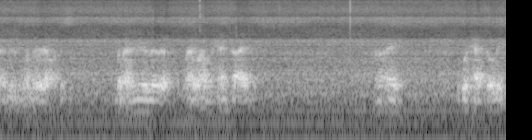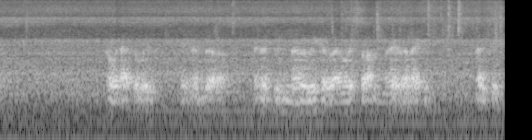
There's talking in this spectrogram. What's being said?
I didn't want to realize. it. But I knew that if my mom had died, I would have to leave. I would have to leave, and uh, and it didn't matter because I always thought that I could, I could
